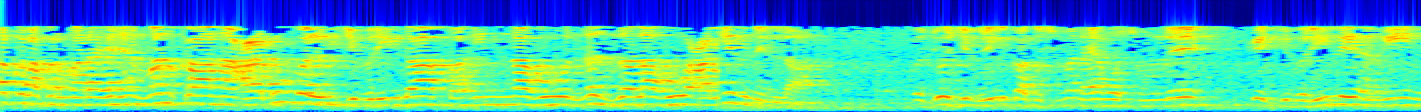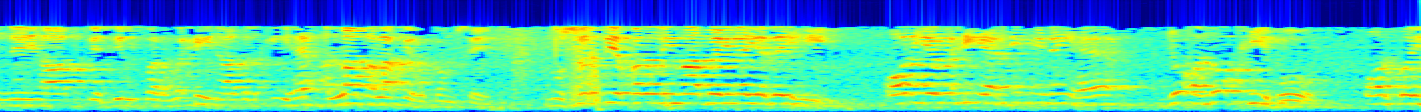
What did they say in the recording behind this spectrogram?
تعالیٰ فرما رہے ہیں، من کا نا آڈو جبریلا نزلہ اللہ۔ تو جو جبریل کا دشمن ہے، وہ سن لے۔ کہ جبریل امین نے آپ کے دل پر وہی نازل کی ہے اللہ تعالیٰ کے حکم سے۔ مسرت قدیمہ بین ہی اور یہ وہی ایسی بھی نہیں ہے جو انوکھی ہو اور کوئی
